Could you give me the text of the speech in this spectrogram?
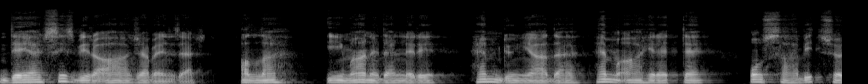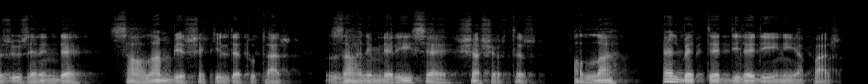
değersiz bir ağaca benzer. Allah iman edenleri hem dünyada hem ahirette o sabit söz üzerinde sağlam bir şekilde tutar. Zalimleri ise şaşırtır. Allah elbette dilediğini yapar.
